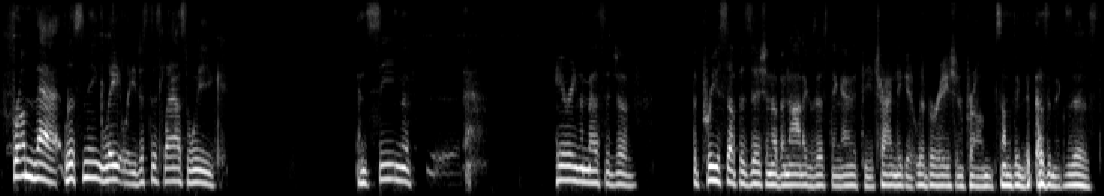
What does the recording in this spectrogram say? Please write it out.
from that listening lately just this last week and seeing the hearing the message of the presupposition of a non-existing entity trying to get liberation from something that doesn't exist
